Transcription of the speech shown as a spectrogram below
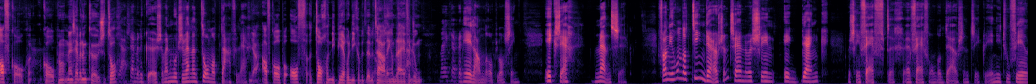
afkopen. Kopen. Mensen hebben een keuze, toch? Ja, ze hebben een keuze, maar dan moeten ze wel een ton op tafel leggen. Ja, afkopen of toch die periodieke betalingen blijven doen. Maar ik heb een hele andere oplossing. Ik zeg mensen. Van die 110.000 zijn er misschien, ik denk, misschien 50 en 500.000. Ik weet niet hoeveel.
